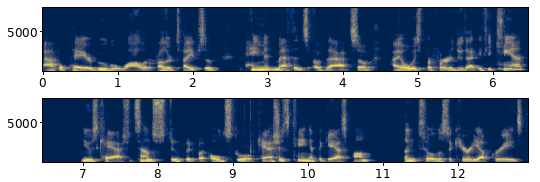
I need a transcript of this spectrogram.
Apple Pay or Google Wallet or other types of payment methods of that. So I always prefer to do that. If you can't, use cash. It sounds stupid, but old school. Cash is king at the gas pump until the security upgrades,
